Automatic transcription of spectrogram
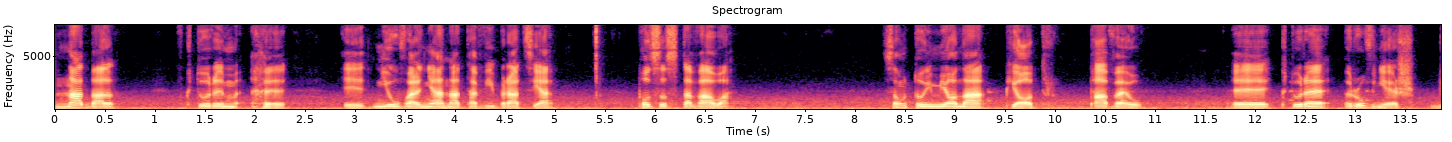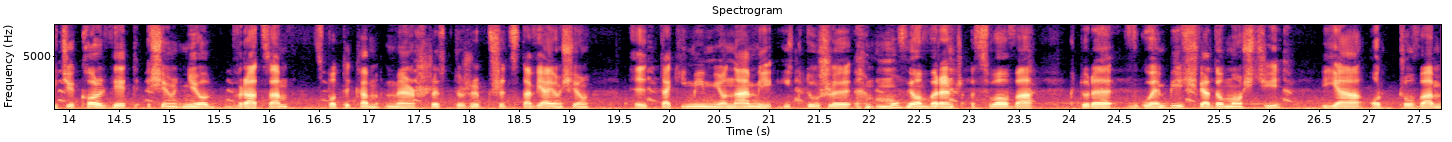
nadal, w którym nieuwalniana ta wibracja pozostawała. Są tu imiona Piotr, Paweł, e, które również gdziekolwiek się nie odwracam, spotykam mężczyzn, którzy przedstawiają się y, takimi imionami i którzy mówią wręcz słowa, które w głębi świadomości ja odczuwam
